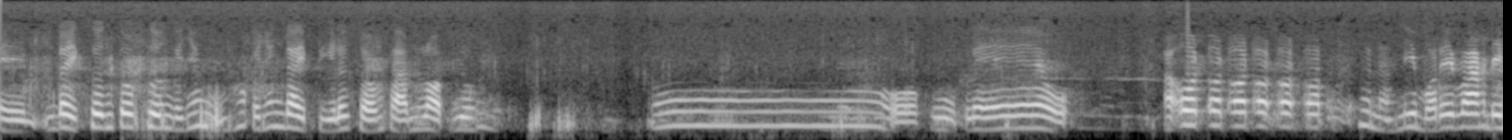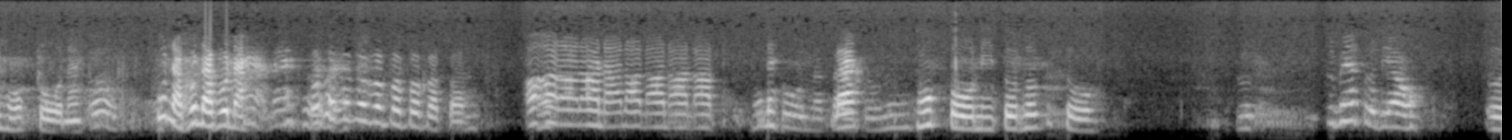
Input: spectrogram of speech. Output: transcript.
นี่ได้เครื่องตัวเครื่องก็ยังเฮาก็ยังได้ปีละสองสามรอบอยู่โอ้ออกลูกแล้วอะอดอดอดอดอดอดพุ่นะนี่บ่ได้ว่าได้หกตัวนะพุ่นะพุ่นะพุ่นะแน่ปะปะปะปะปะปะปะปะออดอดอดอดอดอดอดอดหกตัวนะละตัวนึงหกตัวนี่ตัวเท่าตัวคือแม่ตัวเดียว เออ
